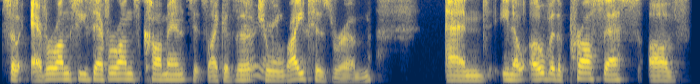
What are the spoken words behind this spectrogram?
so everyone sees everyone's comments. It's like a oh, virtual writer's room. And, you know, over the process of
